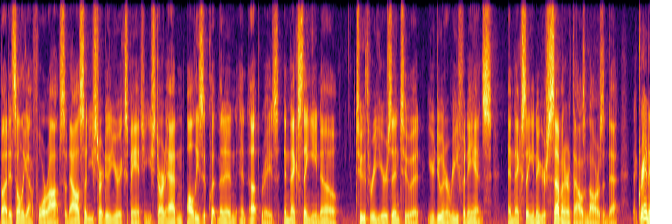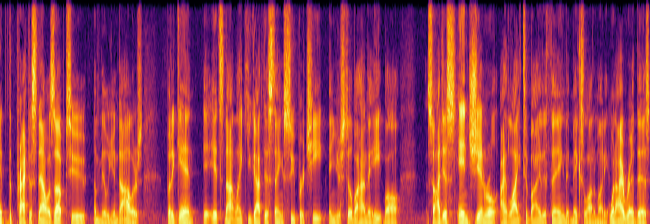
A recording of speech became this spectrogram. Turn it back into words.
but it's only got four ops. So now all of a sudden you start doing your expansion you start adding all these equipment and, and upgrades and next thing you know two, three years into it, you're doing a refinance, and next thing you know, you're seven hundred thousand dollars in debt. Now, granted, the practice now is up to a million dollars, but again, it's not like you got this thing super cheap and you're still behind the eight ball. So I just, in general, I like to buy the thing that makes a lot of money. When I read this,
